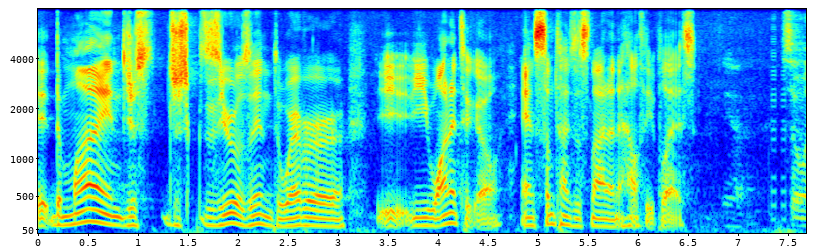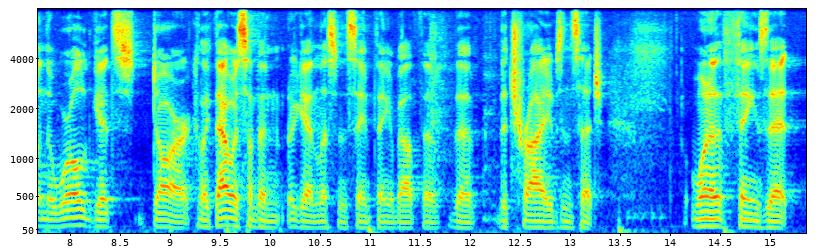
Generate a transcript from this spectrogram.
it, the mind just just zeroes in to wherever you, you want it to go and sometimes it's not in a healthy place So when the world gets dark, like that was something again. Listen to the same thing about the the the tribes and such. One of the things that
